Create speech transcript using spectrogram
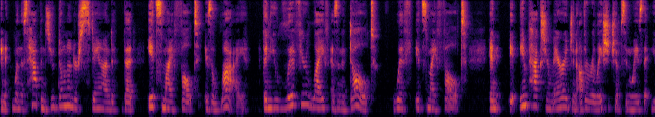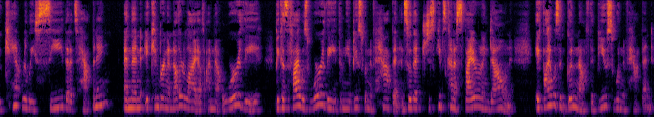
and when this happens, you don't understand that it's my fault is a lie, then you live your life as an adult with it's my fault. And it impacts your marriage and other relationships in ways that you can't really see that it's happening. And then it can bring another lie of I'm not worthy because if I was worthy, then the abuse wouldn't have happened. And so that just keeps kind of spiraling down. If I wasn't good enough, the abuse wouldn't have happened.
